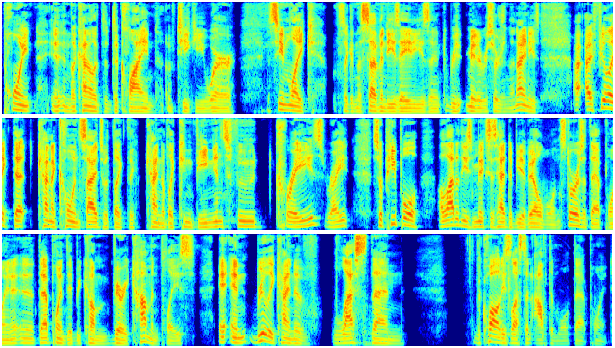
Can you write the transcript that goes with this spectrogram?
point in, in the kind of like the decline of tiki where it seemed like it's like in the seventies, eighties, and re- made a resurgence in the nineties. I, I feel like that kind of coincides with like the kind of like convenience food craze, right? So people, a lot of these mixes had to be available in stores at that point, and at that point they become very commonplace and, and really kind of less than the quality is less than optimal at that point.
